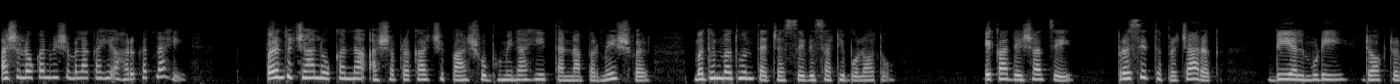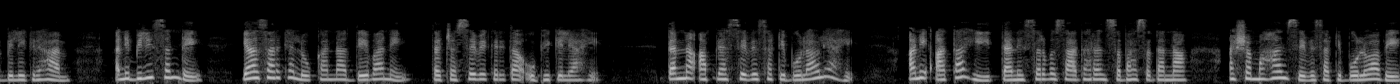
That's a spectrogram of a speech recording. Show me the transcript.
अशा लोकांविषयी मला काही हरकत नाही. परंतु ज्या लोकांना अशा प्रकारची पार्श्वभूमी नाही त्यांना परमेश्वर मधूनमधून त्याच्या सेवेसाठी बोलावतो. एका देशाचे प्रसिद्ध प्रचारक D L Moody doctor Billy Graham आणि बिली संडे यासारख्या लोकांना देवाने त्याच्या सेवेकरिता उभे केले आहे. त्यांना आपल्या सेवेसाठी बोलावले आहे आणि आताही त्याने सर्वसाधारण सभासदांना अशा महान सेवेसाठी बोलवावे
